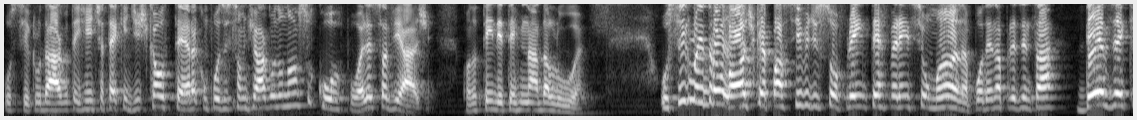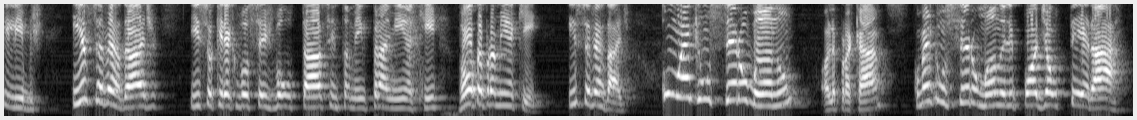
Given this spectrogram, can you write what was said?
o ciclo da água. Tem gente até que diz que altera a composição de água no nosso corpo. Olha essa viagem, quando tem determinada Lua. O ciclo hidrológico é passível de sofrer interferência humana, podendo apresentar desequilíbrios. Isso é verdade. Isso eu queria que vocês voltassem também para mim aqui. Volta para mim aqui. Isso é verdade. Como é que um ser humano, olha para cá, como é que um ser humano ele pode alterar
